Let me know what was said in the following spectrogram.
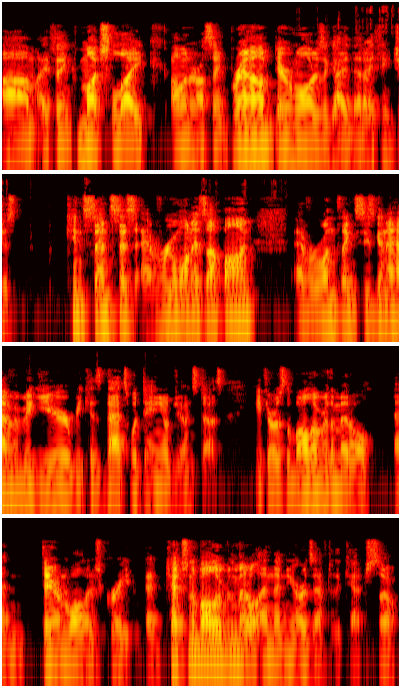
Um, I think much like Amon-Ra St. Brown, Darren Waller is a guy that I think just consensus everyone is up on. Everyone thinks he's going to have a big year because that's what Daniel Jones does. He throws the ball over the middle, and Darren Waller is great at catching the ball over the middle and then yards after the catch. So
